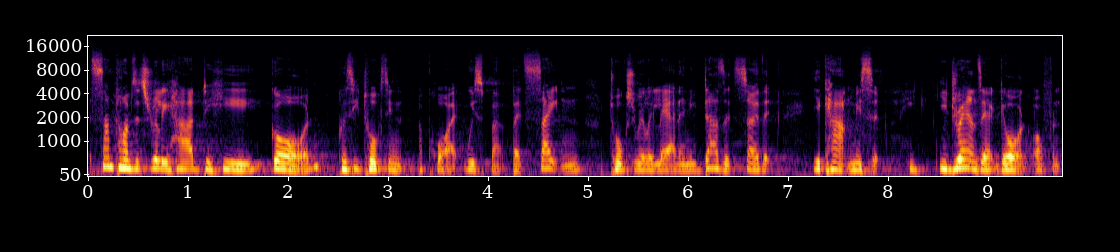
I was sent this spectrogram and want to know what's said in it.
sometimes it's really hard to hear God because he talks in a quiet whisper, but Satan talks really loud and he does it so that you can't miss it. He, he drowns out God often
